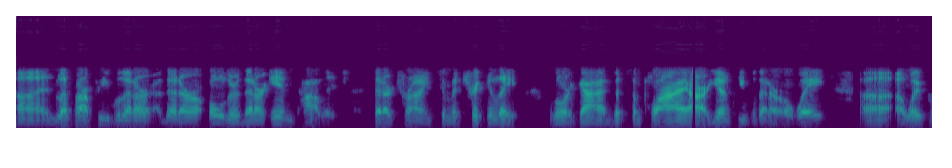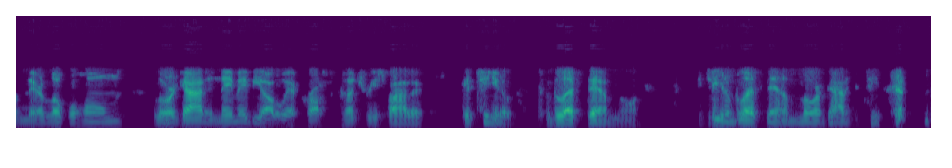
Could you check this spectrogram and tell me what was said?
uh, and bless our people that are that are older, that are in college, that are trying to matriculate, Lord God. But supply our young people that are away, uh, away from their local homes, Lord God, and they may be all the way across the countries, Father. Continue to bless them, Lord. Continue to bless them, Lord God, continue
